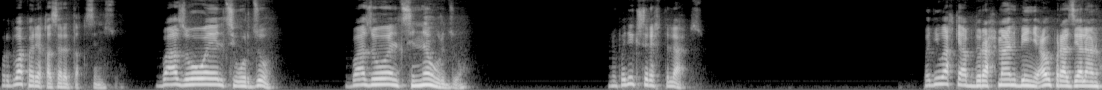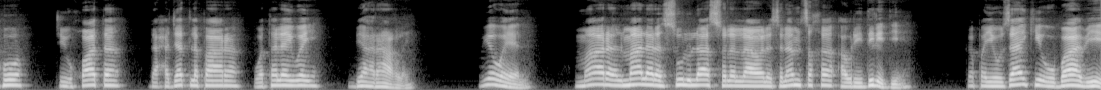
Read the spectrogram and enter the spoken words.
پر دوه فریقه سره تقسیم سو بعض وویل چې ورځو بعض وویل چې نه ورځو نو په دې کې سره اختلاف سو په دې وخت کې عبدالرحمن بن عوف رضی الله عنه چې یو خوا ته د حجت لپاره وتلی وی بیا راغلی وی ویل ما ما له رسول الله صلی الله علیه وسلم څخه اوریدلی دي که په یو ځای کې اوبه وي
